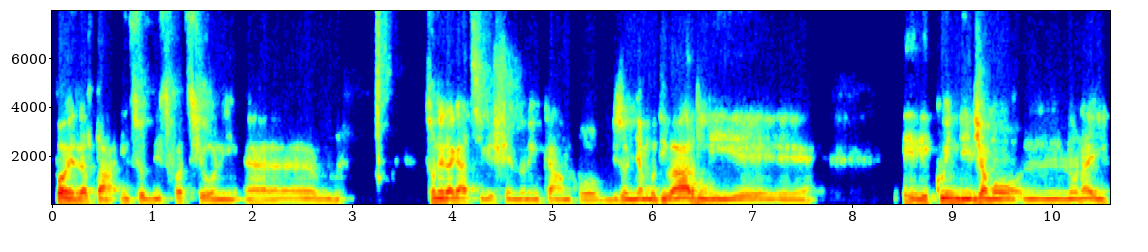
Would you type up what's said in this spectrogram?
Poi in realtà insoddisfazioni... Ehm sono i ragazzi che scendono in campo, bisogna motivarli e, e quindi diciamo non hai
